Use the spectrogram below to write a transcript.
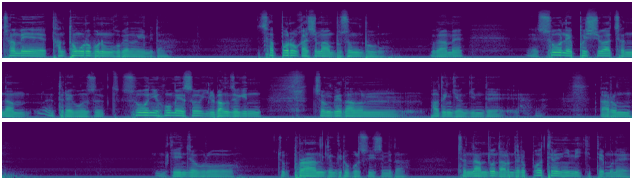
처음에 단통으로 보는 고배당입니다. 삿포로 가시마 무승부 그 다음에 수원 FC와 전남 드래곤스 수원이 홈에서 일방적인 정배당을 받은 경기인데 나름 음, 개인적으로 좀 불안한 경기로 볼 수 있습니다. 전남도 나름대로 버티는 힘이 있기 때문에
